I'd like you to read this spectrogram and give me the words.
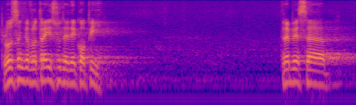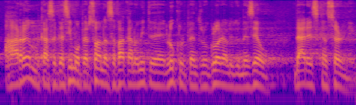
plus încă vreo 300 de copii, trebuie să arăm ca să găsim o persoană să facă anumite lucruri pentru gloria lui Dumnezeu, that is concerning.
